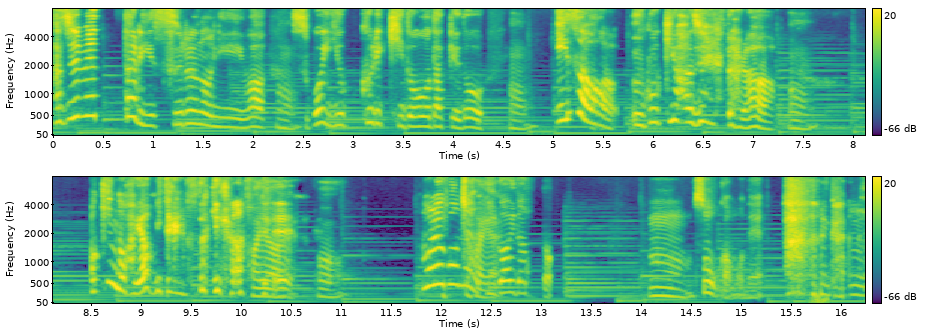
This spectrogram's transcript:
始めたりするのには、うん。すごいゆっくり軌道だけど、うん。いざ動き始めたら、うん、飽きんの早っみたいな時があって、早い。うんそれがね、意外だった。うん、そうかもね。なんか、うん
